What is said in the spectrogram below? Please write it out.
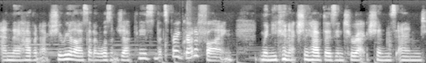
and they haven't actually realized that I wasn't Japanese. And that's very gratifying when you can actually have those interactions and,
